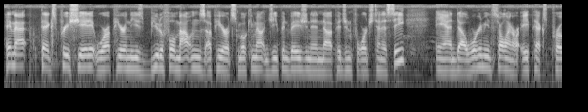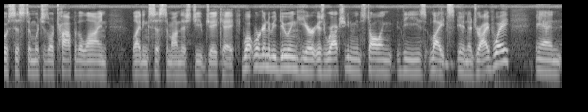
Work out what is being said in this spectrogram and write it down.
Hey Matt, thanks, appreciate it. We're up here in these beautiful mountains up here at Smoky Mountain Jeep Invasion in uh, Pigeon Forge, Tennessee. And uh, we're gonna be installing our Apex Pro system, which is our top of the line lighting system on this Jeep JK. What we're gonna be doing here is we're actually gonna be installing these lights in a driveway and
